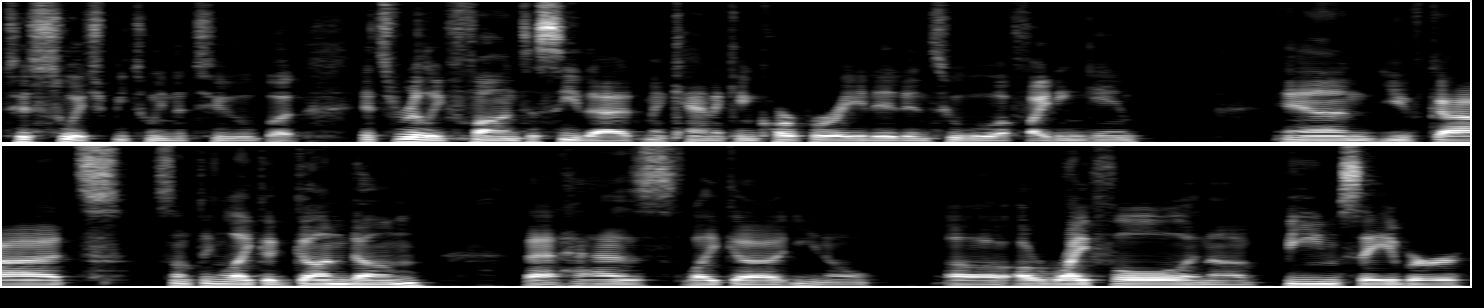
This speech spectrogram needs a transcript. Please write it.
to switch between the two, but it's really fun to see that mechanic incorporated into a fighting game. And you've got something like a Gundam that has like a you know a, a rifle and a beam saber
